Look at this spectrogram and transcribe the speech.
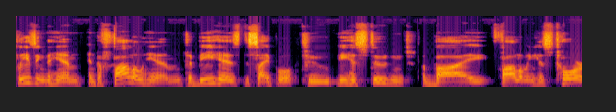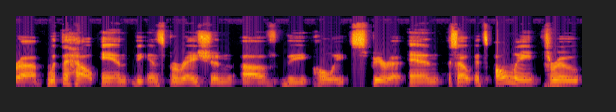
pleasing to Him and to follow Him, to be His disciple, to be His student by following His Torah with the help and the inspiration of the Holy Spirit. And so it's only through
